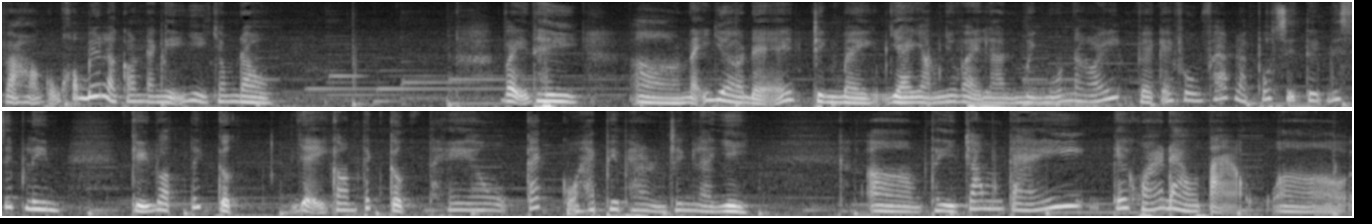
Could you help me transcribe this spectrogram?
và họ cũng không biết là con đang nghĩ gì trong đầu. Vậy thì uh, nãy giờ để trình bày dài dòng như vậy là mình muốn nói về cái phương pháp là positive discipline kỷ luật tích cực dạy con tích cực theo cách của happy parenting là gì? Uh, thì trong cái cái khóa đào tạo uh,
